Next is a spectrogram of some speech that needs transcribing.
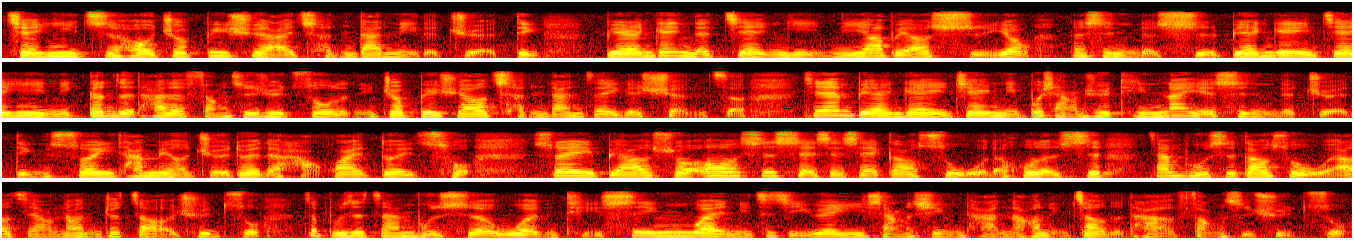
建议之后，就必须来承担你的决定。别人给你的建议，你要不要使用，那是你的事。别人给你建议，你跟着他的方式去做了，你就必须要承担这一个选择。今天别人给你建议，你不想去听，那也是你的决定。所以他没有绝对的好坏对错。所以不要说哦是谁谁谁告诉我的，或者是占卜师告诉我要怎样，然后你就照着去做。这不是占卜师的问题，是因为你自己愿意相信他，然后你照着他的方式去做。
